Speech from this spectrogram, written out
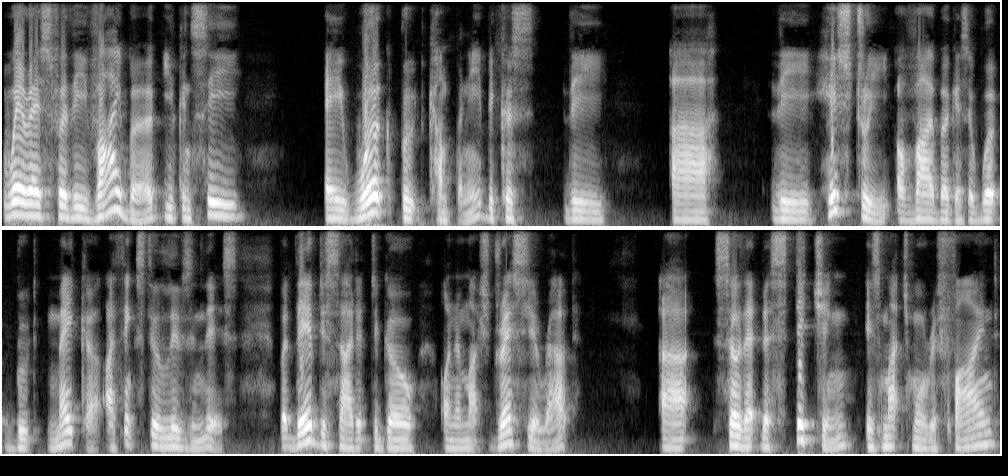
whereas for the Viberg, you can see a work boot company because the uh, the history of Viberg as a work boot maker, I think, still lives in this. But they've decided to go on a much dressier route uh, so that the stitching is much more refined.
